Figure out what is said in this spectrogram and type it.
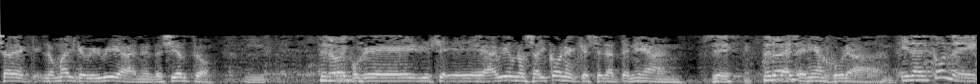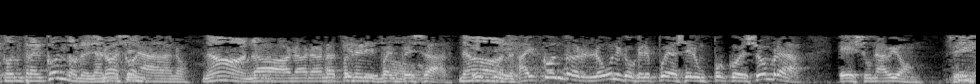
¿sabe lo mal que vivía en el desierto? Pero, Eh, porque dice, eh, había unos halcones que se la tenían, Sí. pero la el, tenían jurada. el halcón eh, contra el cóndor le No hace nada, no. No, no. No, no, no, no tiene ni para empezar. No, Este, no. Al cóndor lo único que le puede hacer un poco de sombra es un avión. Sí.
